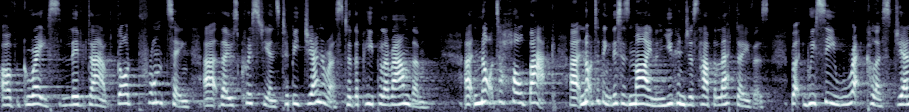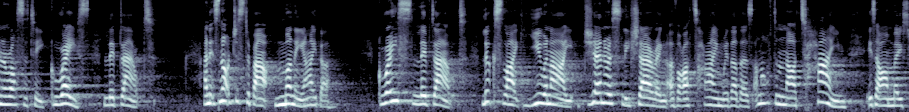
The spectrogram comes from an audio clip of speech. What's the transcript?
of grace lived out, God prompting uh, those Christians to be generous to the people around them, uh, not to hold back, uh, not to think this is mine and you can just have the leftovers. But we see reckless generosity, grace lived out. And it's not just about money either. Grace lived out looks like you and I generously sharing of our time with others. And often our time is our most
